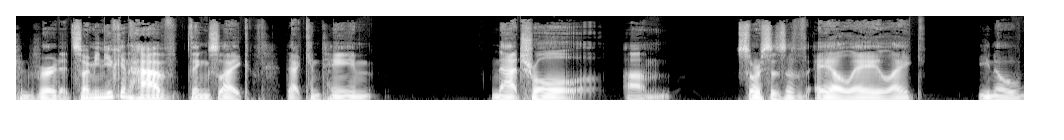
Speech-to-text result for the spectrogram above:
converted. So I mean, you can have things like that contain natural um, sources of ALA, like you know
